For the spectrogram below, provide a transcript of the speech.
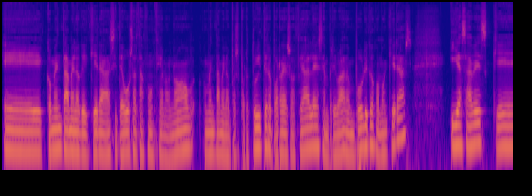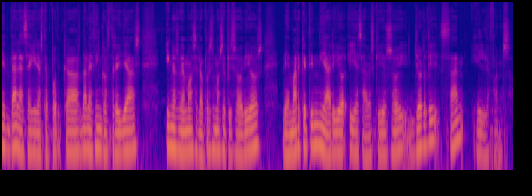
Eh, coméntame lo que quieras, si te gusta esta función o no. Coméntamelo pues por Twitter o por redes sociales, en privado, en público, como quieras. Y ya sabes que dale a seguir a este podcast, dale 5 estrellas y nos vemos en los próximos episodios de Marketing Diario. Y ya sabes que yo soy Jordi San Ildefonso.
